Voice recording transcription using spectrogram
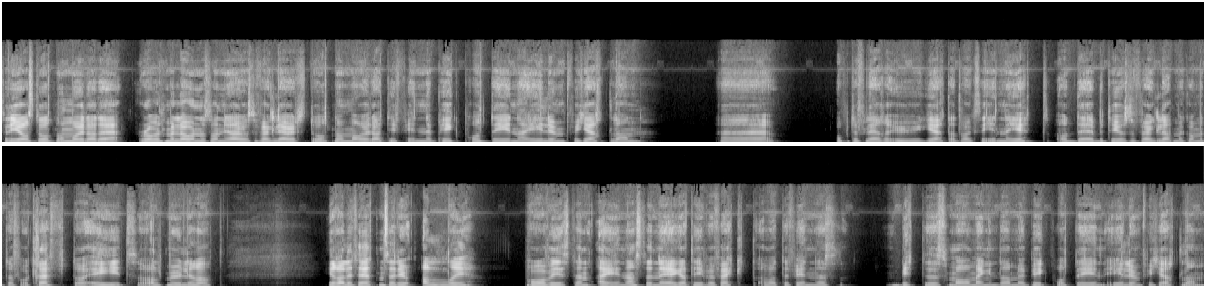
Så de gjør stort nummer ut av det. Robert Malone og sånn gjør jo selvfølgelig et stort nummer ut av at de finner piggproteiner i lymfekjertlene eh, opptil flere uker etter at vaksinen er gitt, og det betyr jo selvfølgelig at vi kommer til å få kreft og aids og alt mulig rart. I realiteten så er det jo aldri påvist en eneste negativ effekt av at det finnes bitte små mengder med piggprotein i lymfekjertlene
